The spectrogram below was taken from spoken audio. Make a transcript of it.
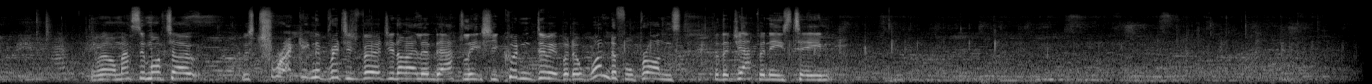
Well, Matsumoto was tracking the British Virgin Island athlete. She couldn't do it, but a wonderful bronze for the Japanese team.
